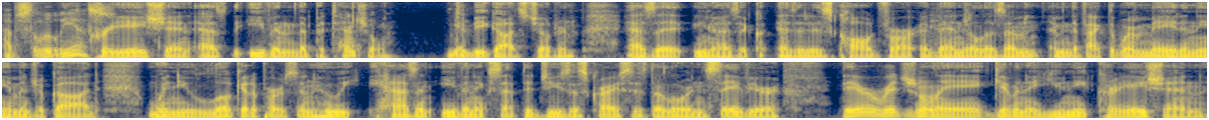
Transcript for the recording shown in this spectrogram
absolutely yes creation as the, even the potential to be God's children, as it you know as it as it is called for our evangelism. I mean, the fact that we're made in the image of God. When you look at a person who hasn't even accepted Jesus Christ as their Lord and Savior, they're originally given a unique creation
